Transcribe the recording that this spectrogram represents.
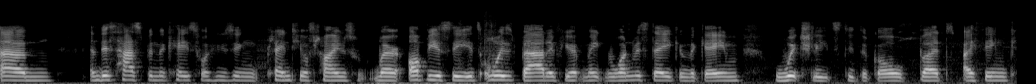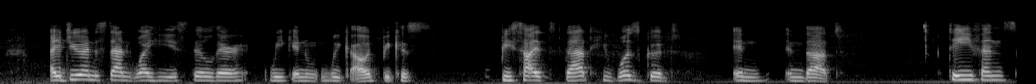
Um, and this has been the case for Hüsing plenty of times where obviously it's always bad if you make one mistake in the game which leads to the goal but i think i do understand why he is still there week in week out because besides that, he was good in in that defense.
